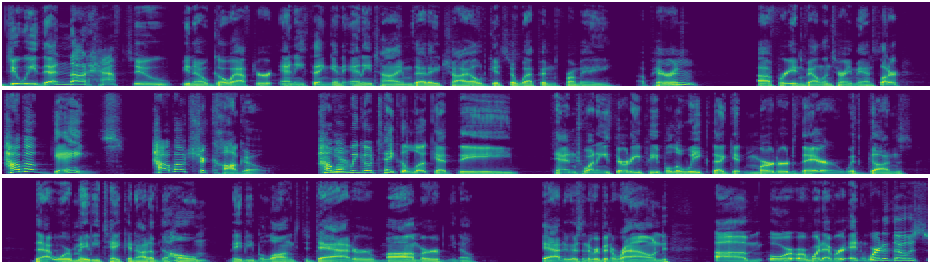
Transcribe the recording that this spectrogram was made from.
do we then not have to you know go after anything and any time that a child gets a weapon from a a parent uh, for involuntary manslaughter. How about gangs? How about Chicago? How Yeah. about we go take a look at the 10, 20, 30 people a week that get murdered there with guns that were maybe taken out of the home, maybe belonged to dad or mom or, you know, dad who hasn't ever been around um, or, or whatever. And where do those,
